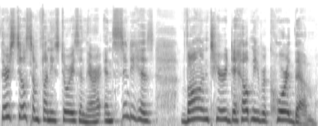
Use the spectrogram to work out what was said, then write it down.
There's still some funny stories in there, and Cindy has volunteered to help me record them.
